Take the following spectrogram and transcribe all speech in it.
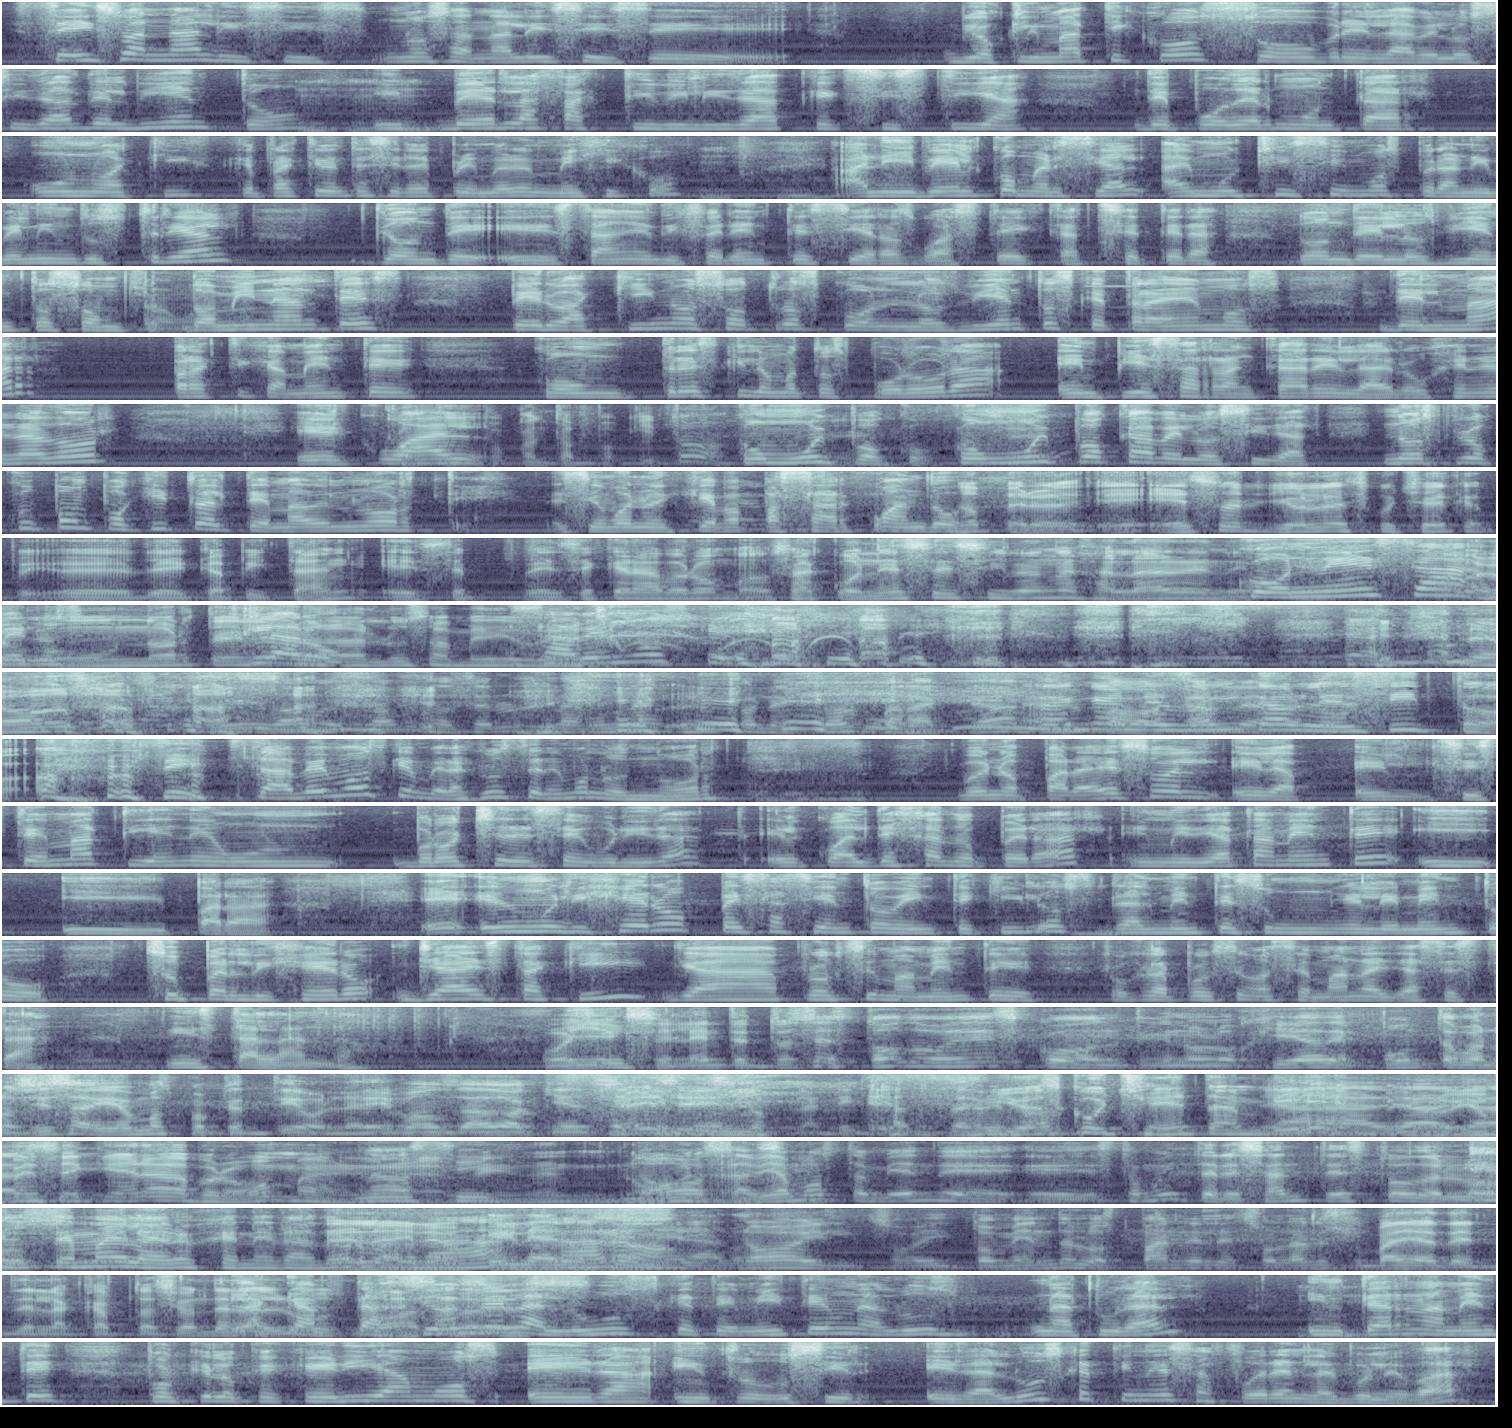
Se hizo análisis, unos análisis eh, bioclimáticos sobre la velocidad del viento y ver la factibilidad que existía de poder montar uno aquí, que prácticamente sería el primero en México. A nivel comercial hay muchísimos, pero a nivel industrial donde eh, están en diferentes sierras huasteca, etcétera, donde los vientos son dominantes, pero aquí nosotros con los vientos que traemos del mar, prácticamente con 3 kilómetros por hora empieza a arrancar el aerogenerador el cual... ¿Con, tan poquito? Con muy poco, con muy poca velocidad. Nos preocupa un poquito el tema del norte. Decir, bueno, ¿y qué va a pasar cuando...? No, pero eh, eso yo lo escuché de eh, capitán, este, pensé que era broma. O sea, con ese sí van a jalar en el... Con esa velocidad... un norte claro, a luz a medio Sabemos que... Le vamos a... vamos, a hacer un conector para acá. Háganles un cablecito. Sí, sabemos que en Veracruz tenemos los nortes bueno, para eso el, sistema tiene un broche de seguridad, el cual deja de operar inmediatamente y, para... Eh, es muy ligero, pesa 120 kilos, realmente es un elemento súper ligero, ya está aquí, ya próximamente, creo que la próxima semana ya se está instalando. Oye, excelente. Entonces todo es con tecnología de punta. Bueno, sí sabíamos porque, tío, le hemos dado aquí el seguimiento platicando. Yo escuché también, pero yo pensé que era broma. No, sí. No, sabíamos también de... Eh, está muy interesante esto de los... El tema del aerogenerador, el aerogenerador. No, y, sobre, también de los paneles solares, vaya, de, la captación de la, luz. La captación de la luz, que te emite una luz natural internamente, porque lo que queríamos era introducir la luz que tienes afuera en el boulevard,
